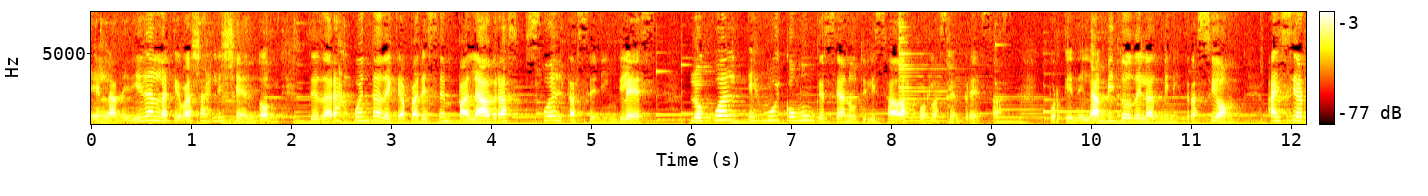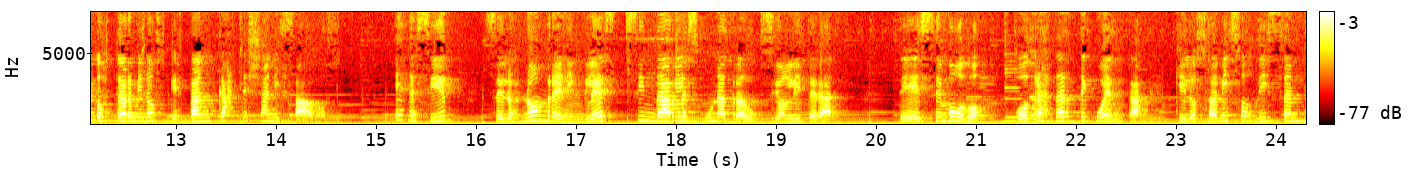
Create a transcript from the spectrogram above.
En la medida en la que vayas leyendo, te darás cuenta de que aparecen palabras sueltas en inglés, lo cual es muy común que sean utilizadas por las empresas, porque en el ámbito de la administración hay ciertos términos que están castellanizados, es decir, se los nombra en inglés sin darles una traducción literal. De ese modo podrás darte cuenta que los avisos dicen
